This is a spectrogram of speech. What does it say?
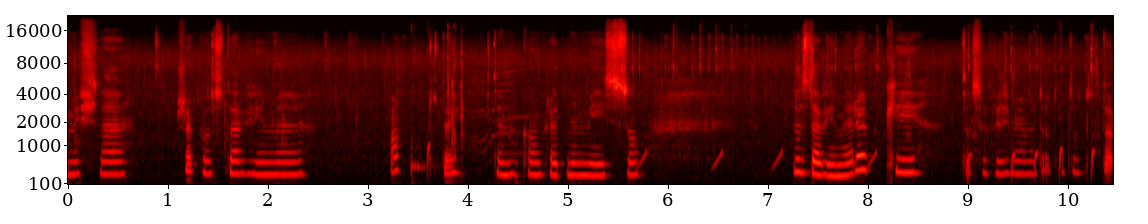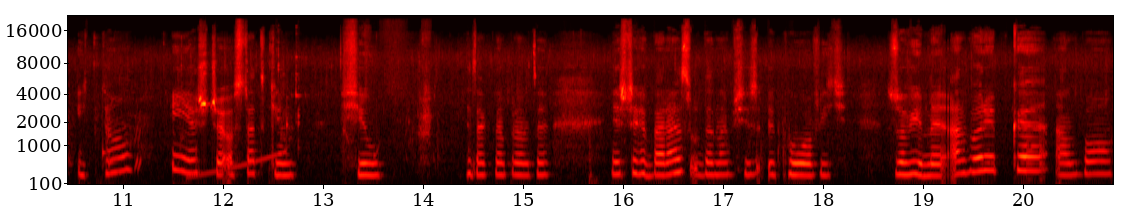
myślę, że postawimy. O, tutaj, w tym konkretnym miejscu. Zostawimy rybki. To sobie weźmiemy to, to, to, to, to i to. I jeszcze ostatkiem sił. Tak naprawdę. Jeszcze chyba raz uda nam się z- połowić. Złowimy albo rybkę, albo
